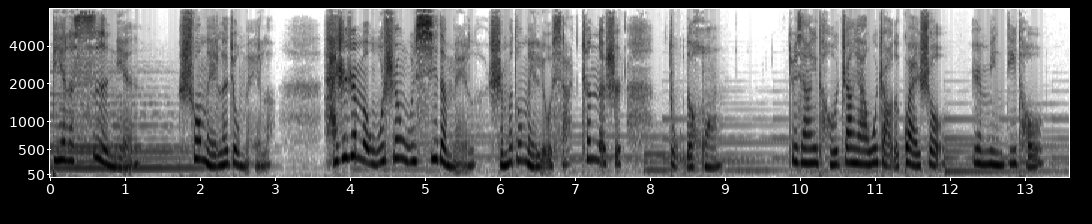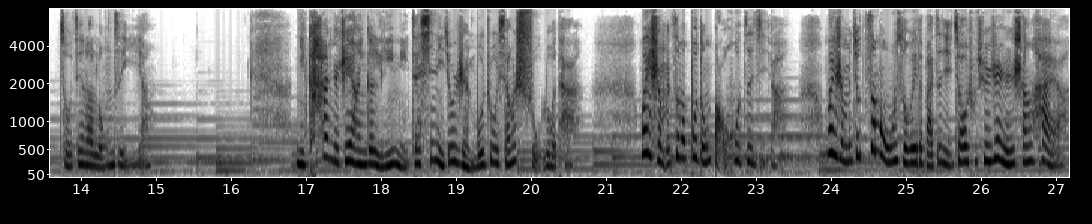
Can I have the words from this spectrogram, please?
憋了四年，说没了就没了，还是这么无声无息的没了，什么都没留下，真的是堵得慌，就像一头张牙舞爪的怪兽认命低头走进了笼子一样。你看着这样一个李米，在心里就忍不住想数落他。为什么这么不懂保护自己啊？为什么就这么无所谓的把自己交出去任人伤害啊？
